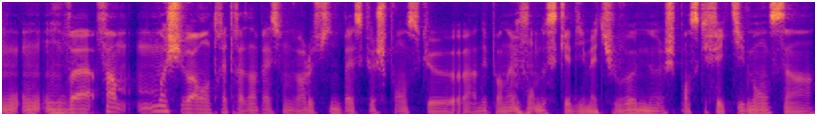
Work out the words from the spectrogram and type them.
on, on- va. Enfin, moi, je suis vraiment très très impatient de voir le film parce que je pense que, indépendamment de ce qu'a dit Matthew Vaughn, euh, je pense qu'effectivement, c'est un,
